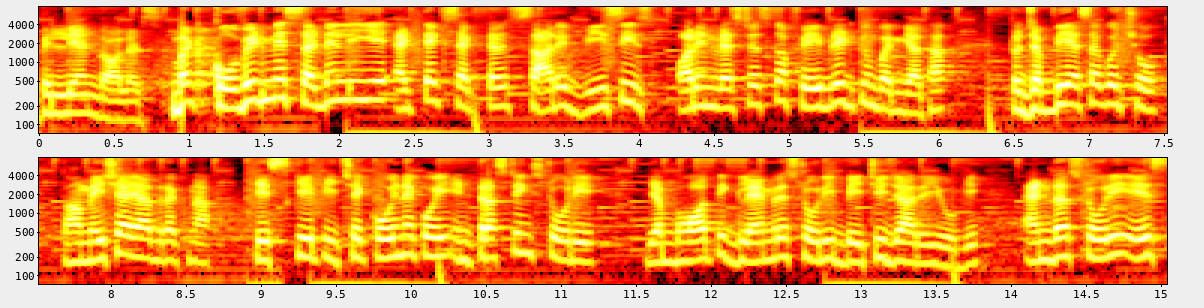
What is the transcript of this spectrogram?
billion dollars but covid में सडनली ये एडटेक सेक्टर सारे वीसीज और इन्वेस्टर्स का फेवरेट क्यों बन गया था? तो जब भी ऐसा कुछ हो तो हमेशा याद रखना कि इसके पीछे कोई ना कोई इंटरेस्टिंग स्टोरी या बहुत ही ग्लैमरस स्टोरी बेची जा रही होगी। एंड द स्टोरी इज़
